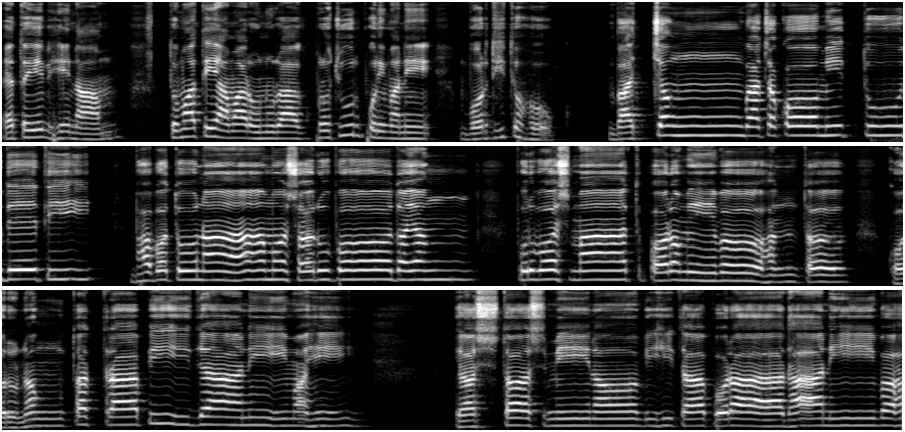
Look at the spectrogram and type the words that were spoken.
এতএব হে নাম, তোমাতে আমার অনুরাগ প্রচুর পরিমাণে বর্ধিত হোক। বাচ্যং বাচক মৃত্যুদেতি ভবতু নাম স্বরূপোদয়ং পূর্বস্মাৎ পরমেব হন্ত করুণং তত্রাপি জানীমহি ইয়স্তস্মিন বিহিতা পরাধানি বহ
